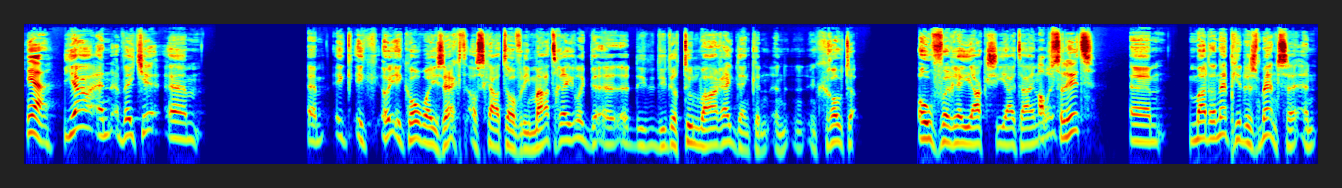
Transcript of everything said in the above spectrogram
Ja, Ja, en weet je, ehm, ehm, ik, ik, ik hoor wat je zegt als het gaat over die maatregelen de, eh, die, die er toen waren. Ik denk een, een, een grote overreactie uiteindelijk. absoluut. Ehm, maar dan heb je dus mensen, en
